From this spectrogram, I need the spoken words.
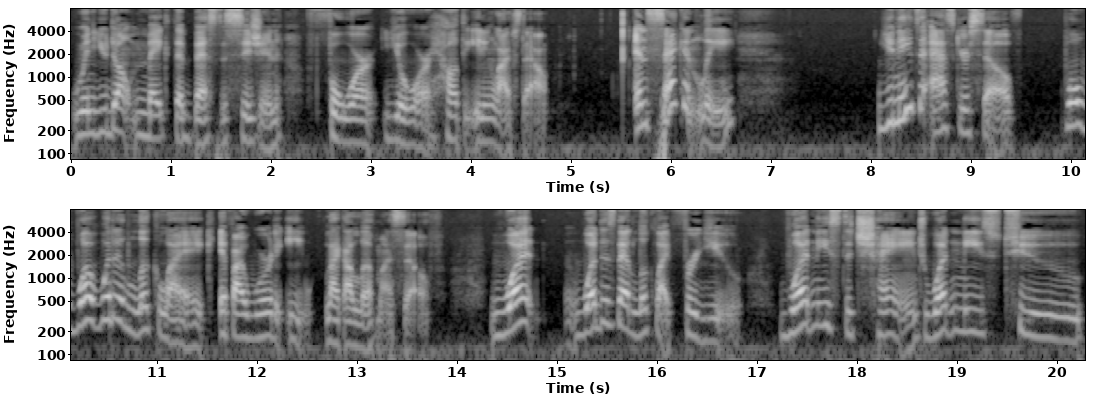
when you don't make the best decision for your healthy eating lifestyle? And secondly, you need to ask yourself, well, what would it look like if I were to eat like I love myself? What what does that look like for you? What needs to change? What needs to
